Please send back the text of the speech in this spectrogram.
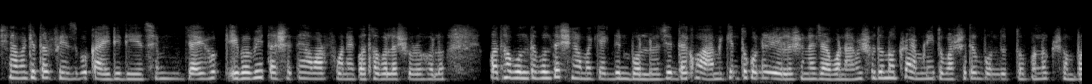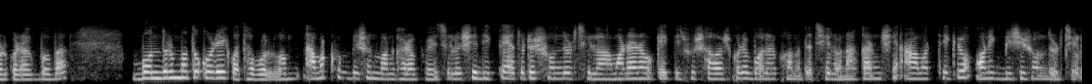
সে আমাকে তার ফেসবুক আইডি দিয়েছে। যাই হোক, এভাবেই তার সাথে আমার ফোনে কথা বলা শুরু হলো। কথা বলতে বলতে সে আমাকে একদিন বলল যে, দেখো, আমি কিন্তু কোনো রিলেশনে যাব না। আমি শুধুমাত্র এমনি তোমার সাথে বন্ধুত্বপূর্ণ সম্পর্ক রাখব বা বন্ধুর মতো করেই কথা বলব। আমার খুব ভীষণ মন খারাপ হয়েছিল। সে দিকটা এতটা সুন্দর ছিল, আমার আর ওকে কিছু সাহস করে বলার ক্ষমতা ছিল না, কারণ সে আমার থেকেও অনেক বেশি সুন্দর ছিল।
